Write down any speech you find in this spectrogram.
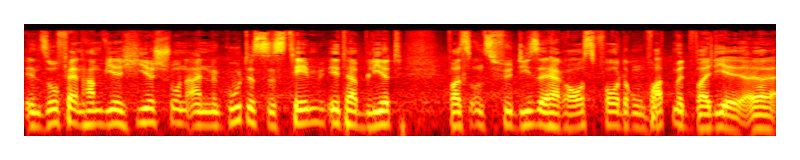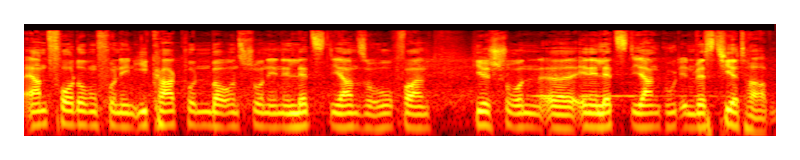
insofern haben wir hier schon ein gutes System etabliert, was uns für diese Herausforderung wappnet, weil die äh, Anforderungen von den IK-Kunden bei uns schon in den letzten Jahren so hoch waren, hier schon äh, in den letzten Jahren gut investiert haben.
